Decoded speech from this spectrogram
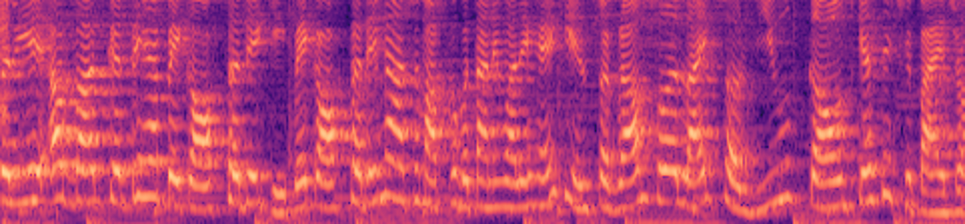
चलिए, अब बात करते हैं पेक ऑफ़ द डे की। पेक ऑफ़ द डे में आज हम आपको बताने वाले हैं कि इंस्टाग्राम पर लाइक्स और व्यूज़ काउंट कैसे छिपाए जा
